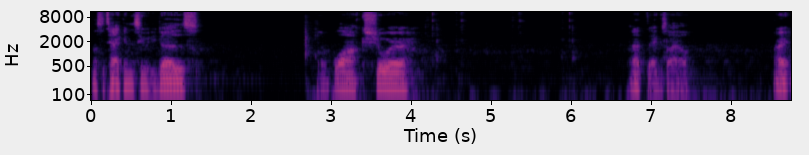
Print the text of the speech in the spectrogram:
Let's attack in and see what he does. No block, sure. Not the exile. Alright.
